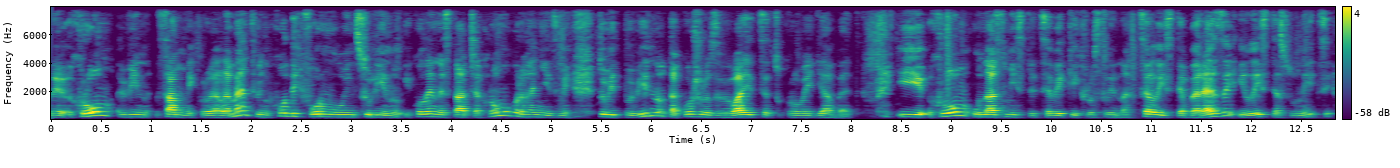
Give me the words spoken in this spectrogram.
Е, Хром, він сам мікроелемент, він входить в формулу інсуліну. І коли нестача хрому в організмі, то відповідно також розвивається цукровий діабет. І хром у нас міститься в яких рослинах? Це листя берези і листя суниці.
